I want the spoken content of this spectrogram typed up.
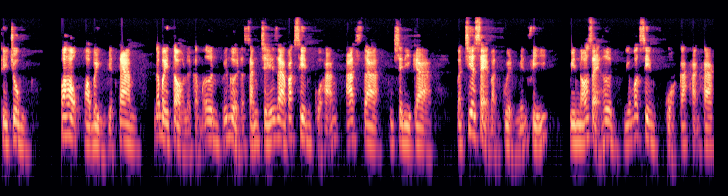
thi chung, Hoa hậu Hòa bình Việt Nam đã bày tỏ lời cảm ơn với người đã sáng chế ra vaccine của hãng AstraZeneca và chia sẻ bản quyền miễn phí vì nó rẻ hơn những vaccine của các hãng khác.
